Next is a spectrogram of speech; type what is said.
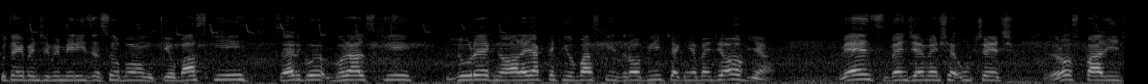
Tutaj będziemy mieli ze sobą kiełbaski, ser gó- góralski, żurek, no ale jak te kiełbaski zrobić, jak nie będzie ognia? Więc będziemy się uczyć rozpalić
